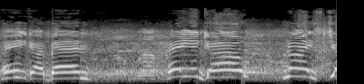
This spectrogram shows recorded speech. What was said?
There you go, Ben. There you go. Nice job.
